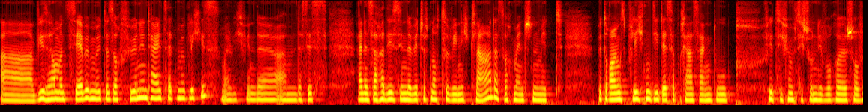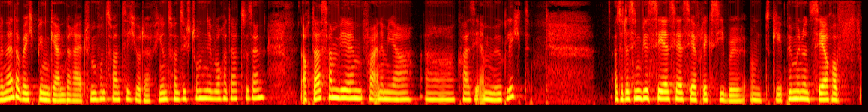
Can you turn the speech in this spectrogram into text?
Äh, wir haben uns sehr bemüht, dass auch Führen in Teilzeit möglich ist, weil ich finde, ähm, das ist eine Sache, die ist in der Wirtschaft noch zu wenig klar, dass auch Menschen mit Betreuungspflichten, die deshalb klar sagen, du 40, 50 Stunden die Woche schaffe ich nicht, aber ich bin gern bereit, 25 oder 24 Stunden die Woche da zu sein. Auch das haben wir vor einem Jahr äh, quasi ermöglicht. Also da sind wir sehr, sehr, sehr flexibel und bemühen uns sehr auch auf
